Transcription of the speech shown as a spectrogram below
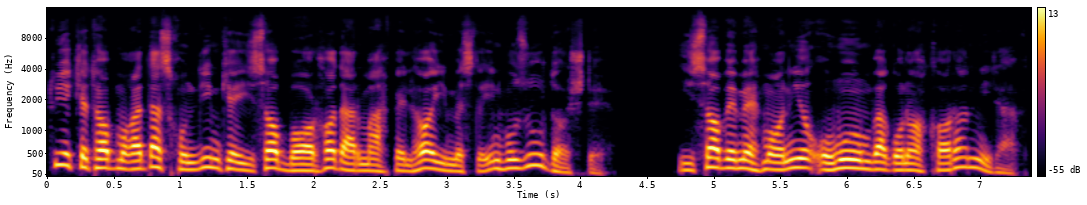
توی کتاب مقدس خوندیم که عیسی بارها در محفلهایی مثل این حضور داشته. عیسی به مهمانی عموم و گناهکاران می‌رفت.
